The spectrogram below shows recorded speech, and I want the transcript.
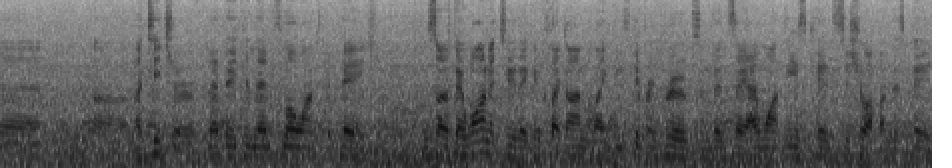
a, a, a teacher that they can then flow onto the page. And so if they wanted to, they can click on like these different groups and then say, I want these kids to show up on this page.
